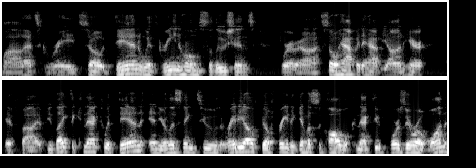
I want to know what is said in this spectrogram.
Wow, that's great. So, Dan with Green Home Solutions we're uh, so happy to have you on here. If uh, if you'd like to connect with Dan and you're listening to the radio, feel free to give us a call. We'll connect you 401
